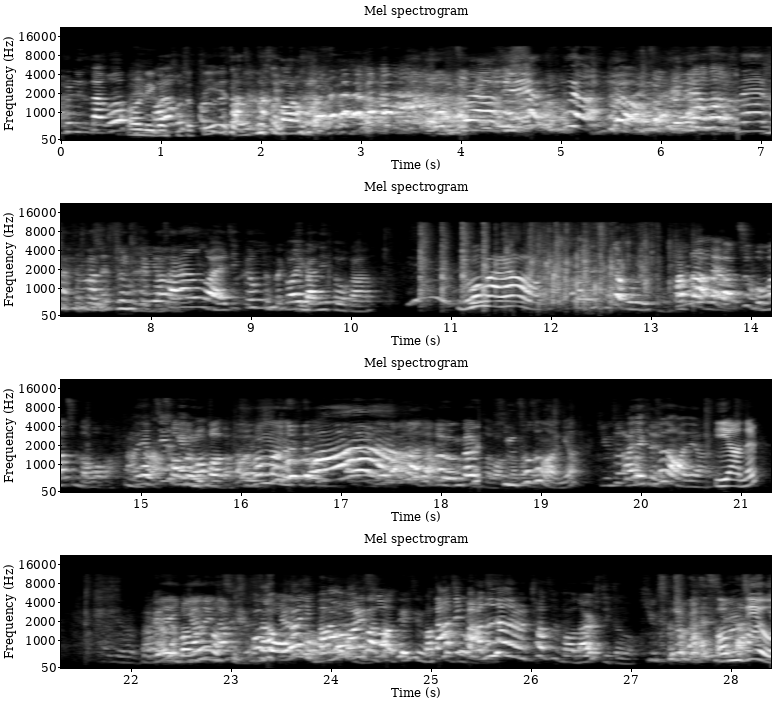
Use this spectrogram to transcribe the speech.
어울린다고? 어, 근데 이건 말하고 진짜 싶었는데 찐이다. 자꾸 말하고. 누구야? 얘야, 누구야? 누구야? 네, 같은 반 됐으면 좋겠다. 사랑하는 거 알지? 뿅. 너희 많이 떠가. 누군가요? 아, 나 근데 진짜 모르겠어. 한 번에 맞추고 못 맞추면 넘어가 아니야, 찍을게. 선물 못 받아 두 번만은 두 번. 아 농담이 김서준 아니야? 아니야, 김선영 아니야. 이하늘? 아니 맞는 거 어, 같은데. 저 계란이 많은 머리가 다 대신 맞 짜증 많은 애를 찾아봐. 나을 수 있잖아. 엄지우,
